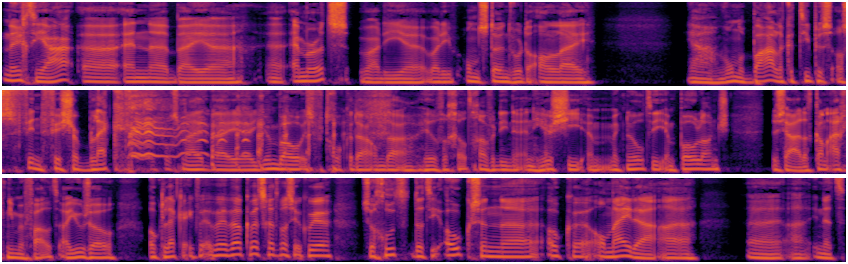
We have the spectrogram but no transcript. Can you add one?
19 jaar. eh, en eh, bij Emirates, waar die, eh, waar die ondersteund wordt door allerlei ja, wonderbaarlijke types als Finn Fisher Black. Volgens mij bij eh, Jumbo is vertrokken daar om daar heel veel geld te gaan verdienen. En Hirschi en McNulty en Polansch. Dus ja, dat kan eigenlijk niet meer fout. Ayuso ook lekker. Ik, welke wedstrijd was hij ook weer zo goed dat hij ook zijn eh, ook eh, Almeida in, het,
